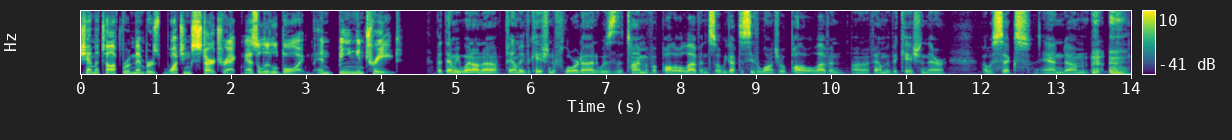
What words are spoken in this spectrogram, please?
Chamitoff remembers watching Star Trek as a little boy and being intrigued. But then we went on a family vacation to Florida, and it was the time of Apollo 11, so we got to see the launch of Apollo 11 on a family vacation there. I was six, and um,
